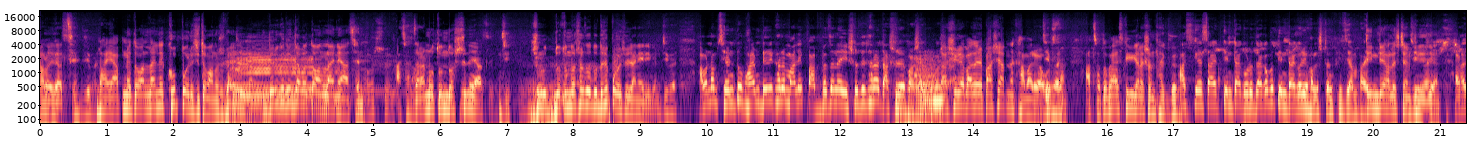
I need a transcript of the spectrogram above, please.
ভালোই যাচ্ছে। ভাই। আপনি তো অনলাইনে খুব পরিচিত মানুষ ভাই। দীর্ঘদিন যাবত তো অনলাইনে আছেন। অবশ্যই। আচ্ছা যারা নতুন দর্শনে আছে জি। শুরু নতুন দর্শক উদ্দেশ্যে পরিচয় জানিয়ে দিবেন। জি ভাই। আমার নাম সেন্টু ফার্ম খানের মালিক পাবনা জেলা ঈশ্বরদী থানা পাশে বাজারের পাশে আপনার খামারের অবস্থান। আচ্ছা তো ভাই আজকে কি কালেকশন থাকবে? আজকে তিনটা গরু দেখাবো তিনটা গরু ফিজিয়াম ভাই। তিনটে আজ-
